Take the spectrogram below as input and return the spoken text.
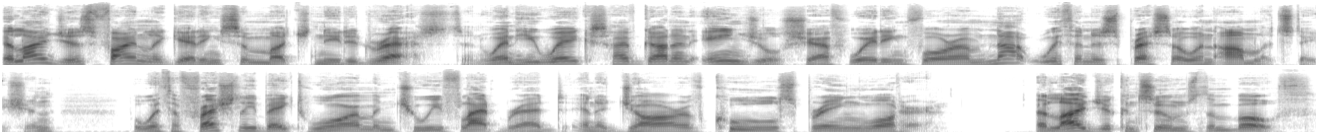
Elijah's finally getting some much needed rest, and when he wakes, I've got an angel chef waiting for him, not with an espresso and omelet station, but with a freshly baked warm and chewy flatbread and a jar of cool spring water. Elijah consumes them both,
